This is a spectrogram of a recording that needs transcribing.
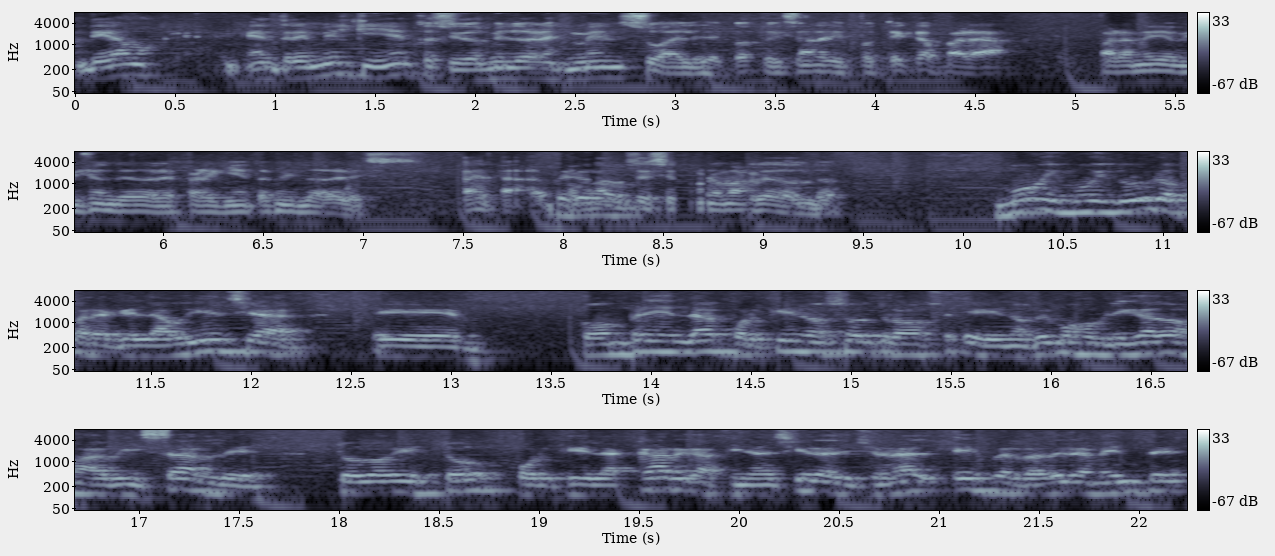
digamos entre 1.500 y 2.000 dólares mensuales de costo adicional de hipoteca para para medio millón de dólares, para 500 mil dólares. Ah, ah, pongamos ese número más redondo. Muy, muy duro para que la audiencia eh, comprenda por qué nosotros eh, nos vemos obligados a avisarle todo esto, porque la carga financiera adicional es verdaderamente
